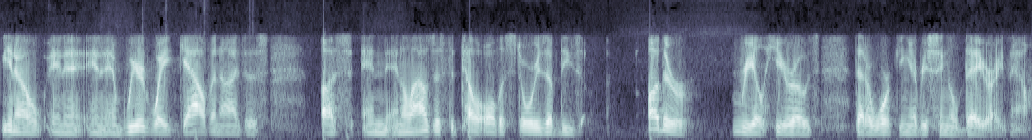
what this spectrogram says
you know in a in a weird way galvanizes us and and allows us to tell all the stories of these other real heroes that are working every single day right now.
